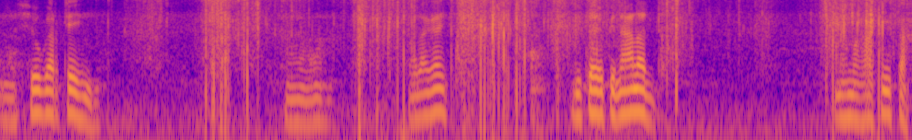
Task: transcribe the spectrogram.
uh, sugar cane. Ah, wala guys. Di tayo pinalad na makakita.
